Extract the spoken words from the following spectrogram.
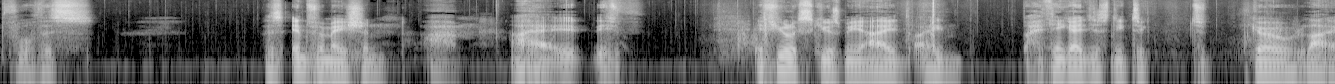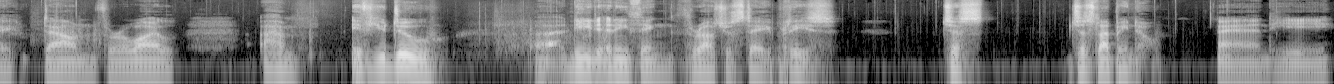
for this this information. Um, I if if you'll excuse me, I I I think I just need to to go lie down for a while. Um, if you do uh, need anything throughout your stay, please just just let me know. And he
